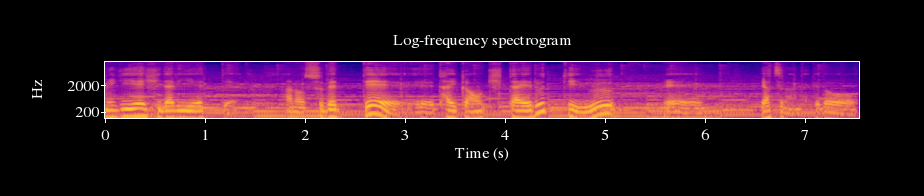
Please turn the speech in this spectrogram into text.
右へ左へってあの滑って、え体幹を鍛えるっていう、えやつなんだけど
